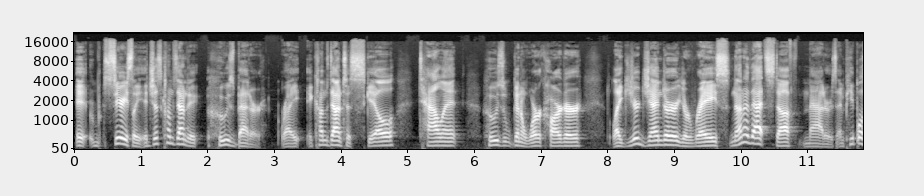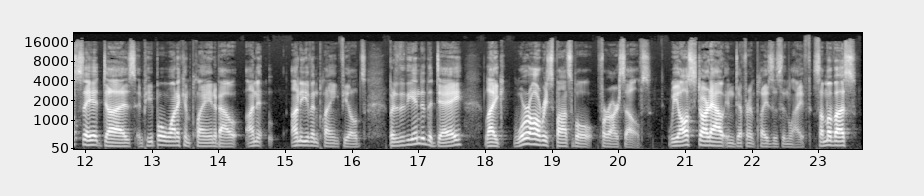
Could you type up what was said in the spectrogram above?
it seriously, it just comes down to who's better, right? It comes down to skill, talent, who's going to work harder like your gender, your race, none of that stuff matters. And people say it does, and people want to complain about un- uneven playing fields. But at the end of the day, like we're all responsible for ourselves. We all start out in different places in life. Some of us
